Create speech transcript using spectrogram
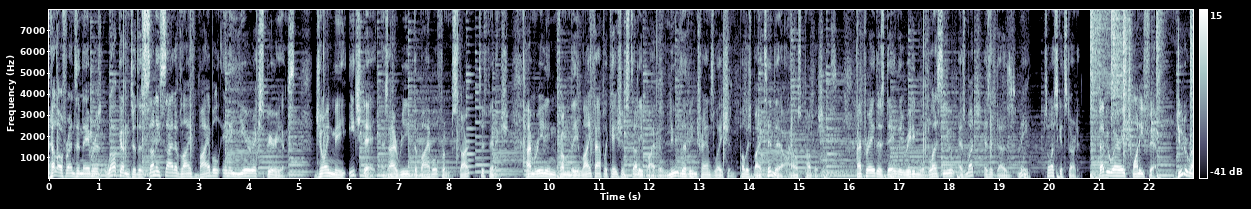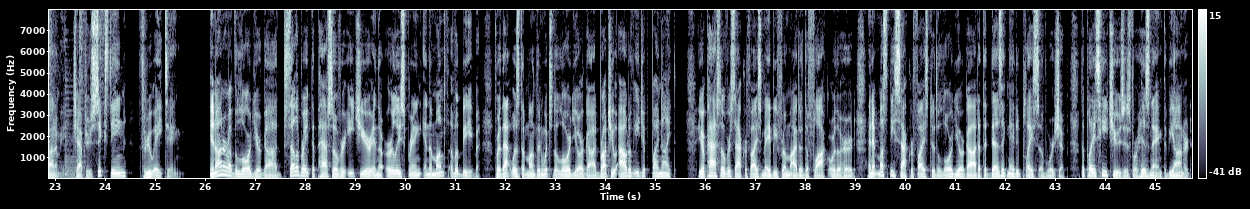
Hello, friends and neighbors. Welcome to the Sunny Side of Life Bible in a Year experience. Join me each day as I read the Bible from start to finish. I'm reading from the Life Application Study Bible, New Living Translation, published by Tyndale House Publishers. I pray this daily reading will bless you as much as it does me. So let's get started. February 25th, Deuteronomy chapters 16 through 18. In honor of the Lord your God, celebrate the Passover each year in the early spring in the month of Abib, for that was the month in which the Lord your God brought you out of Egypt by night. Your Passover sacrifice may be from either the flock or the herd, and it must be sacrificed to the Lord your God at the designated place of worship, the place he chooses for his name to be honored.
